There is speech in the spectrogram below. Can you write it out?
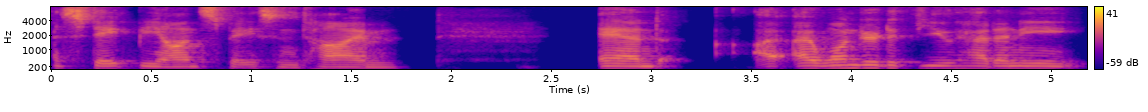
a state beyond space and time. And I, I wondered if you had any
